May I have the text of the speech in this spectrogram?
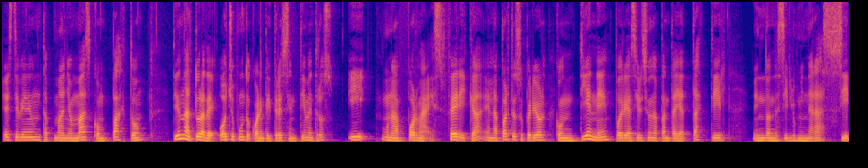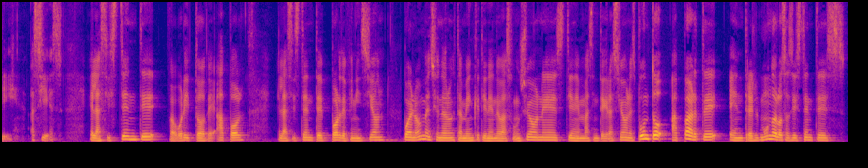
este viene en un tamaño más compacto, tiene una altura de 8.43 centímetros y una forma esférica. En la parte superior contiene, podría decirse, una pantalla táctil en donde se iluminará Siri. Así es, el asistente favorito de Apple, el asistente por definición. Bueno, mencionaron también que tiene nuevas funciones, tiene más integraciones. Punto aparte, entre el mundo de los asistentes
